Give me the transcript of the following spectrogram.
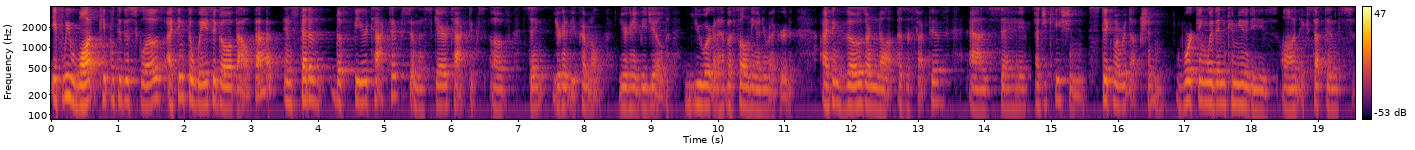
if we want people to disclose, I think the way to go about that, instead of the fear tactics and the scare tactics of saying you're gonna be a criminal, you're gonna be jailed, you are gonna have a felony on your record, I think those are not as effective as say education, stigma reduction, working within communities on acceptance,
